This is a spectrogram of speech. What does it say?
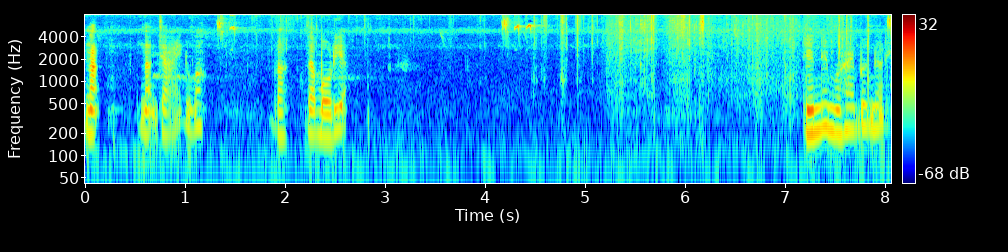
Nặng nặng trái đúng không? Vâng ra bổ đi ạ. Tiến lên một hai bước nữa đi.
